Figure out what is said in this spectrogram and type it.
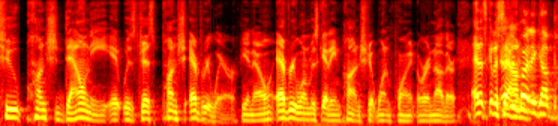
too punch downy. It was just punch everywhere, you know? Everyone was getting punched at one point or another. And it's gonna sound Everybody got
